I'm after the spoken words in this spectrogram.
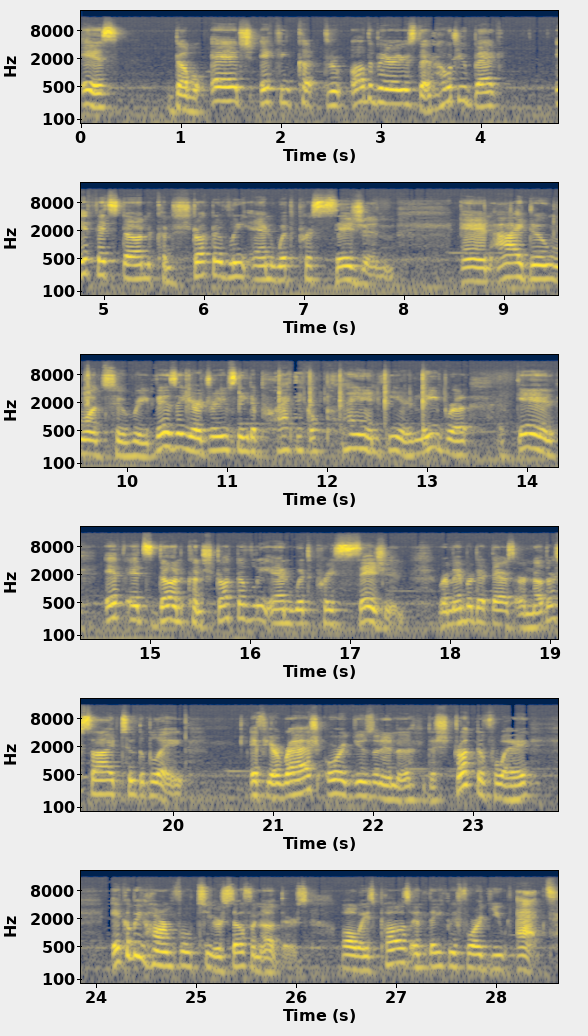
is double-edged, it can cut through all the barriers that hold you back if it's done constructively and with precision. And I do want to revisit your dreams need a practical plan here, Libra. Again, if it's done constructively and with precision, remember that there's another side to the blade. If you're rash or use it in a destructive way, it could be harmful to yourself and others. Always pause and think before you act,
